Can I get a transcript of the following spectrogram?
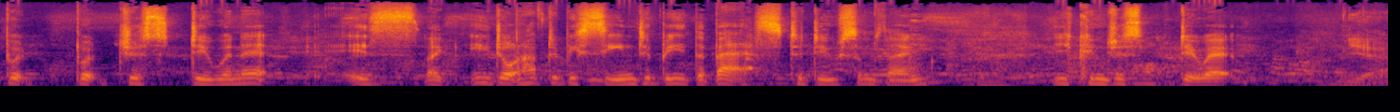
but but just doing it is like you don't have to be seen to be the best to do something. You can just do it. Yeah,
